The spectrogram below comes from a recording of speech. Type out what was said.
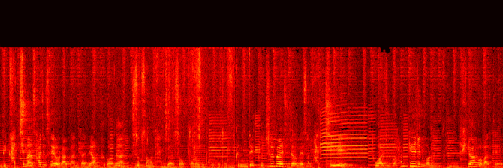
우리 가치만 사주세요라고 한다면 그거는 지속성은 담보할 수 없다고 보거든요. 근데 그 출발 지점에서 같이 도와주고 함께 해주는 거는 분명히 필요한 것 같아요.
